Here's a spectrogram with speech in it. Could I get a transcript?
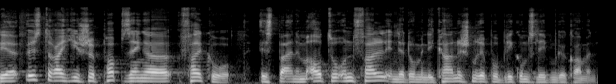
Der österreichische Popsänger Falco ist bei einem Autounfall in der Dominikanischen Republik ums Leben gekommen.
